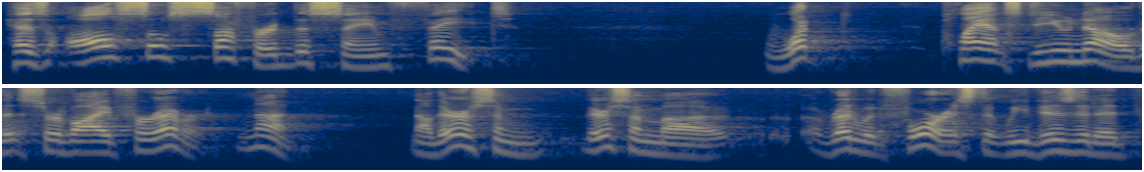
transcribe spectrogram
has also suffered the same fate. What plants do you know that survive forever? None. Now, there are some, there are some uh, redwood forests that we visited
